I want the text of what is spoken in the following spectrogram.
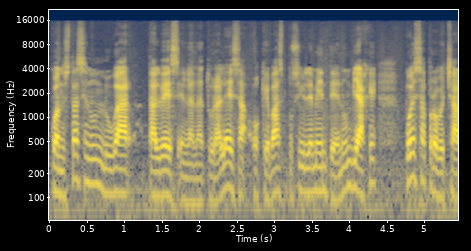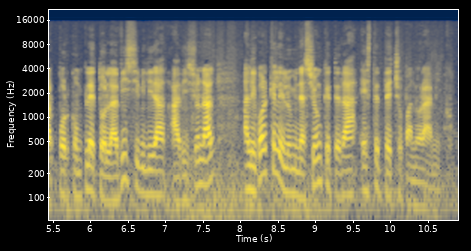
Cuando estás en un lugar, tal vez en la naturaleza o que vas posiblemente en un viaje, puedes aprovechar por completo la visibilidad adicional, al igual que la iluminación que te da este techo panorámico.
